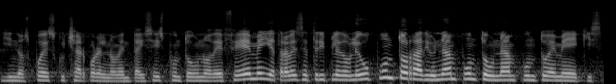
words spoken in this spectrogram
y nos puede escuchar por el 96.1 de FM y a través de www.radiounam.unam.mx.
